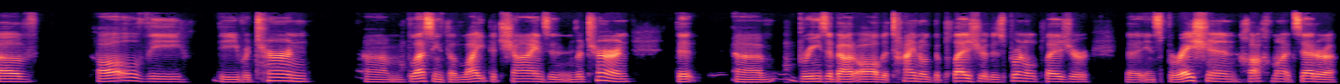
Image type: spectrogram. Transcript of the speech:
of all the, the return um, blessings, the light that shines in return that uh, brings about all the taanug, the pleasure, the spiritual pleasure, the inspiration, chachma, etc.,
